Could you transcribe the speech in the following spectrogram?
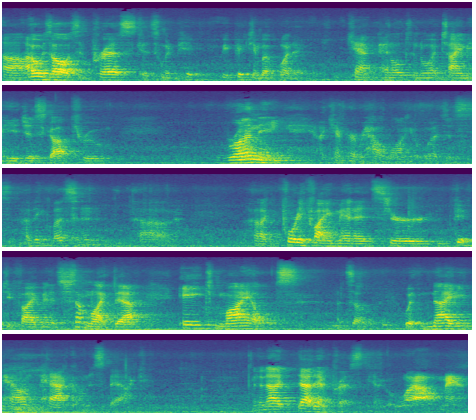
uh, I was always impressed because when pick, we picked him up one at Camp Pendleton one time, he just got through running. Can't remember how long it was. It's, I think less than uh, like 45 minutes or 55 minutes, something like that. Eight miles. That's a, with 90 pound pack on his back. And I, that impressed me. I go, wow, man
